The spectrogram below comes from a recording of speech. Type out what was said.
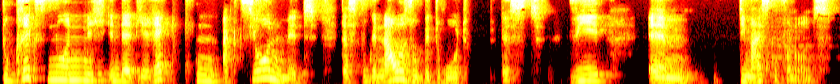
du kriegst nur nicht in der direkten Aktion mit, dass du genauso bedroht bist wie ähm, die meisten von uns.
